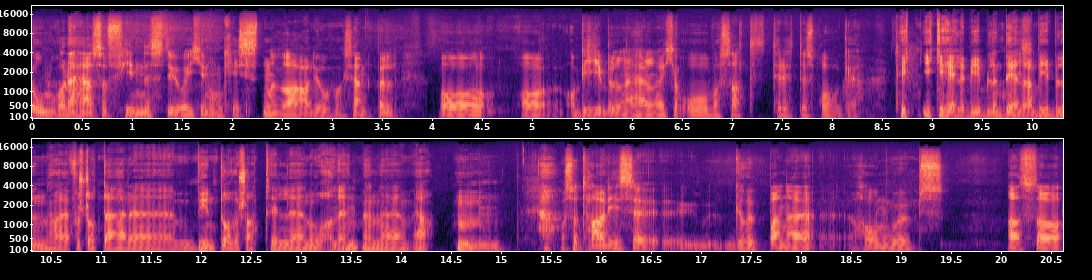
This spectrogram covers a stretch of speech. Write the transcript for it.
området her så finnes det jo ikke noen kristen radio, f.eks. Og, og, og Bibelen er heller ikke oversatt til dette språket. Ik ikke hele Bibelen. Deler av Bibelen har jeg forstått er eh, begynt oversatt til eh, noe av det. Mm -hmm. Men ja. Mm. Mm. Og så tar disse gruppene, homegroups, altså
